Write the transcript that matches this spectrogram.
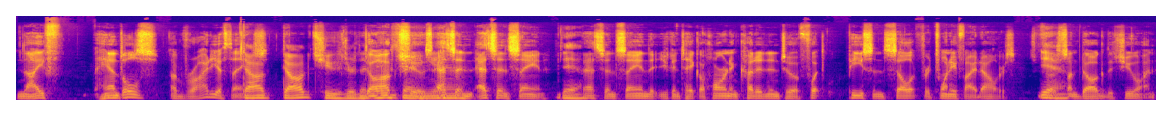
knife handles, a variety of things. dog dog chews are the Dog new thing, shoes. That's in, that's insane. Yeah. that's insane that you can take a horn and cut it into a foot piece and sell it for twenty five dollars for Yeah. some dog to chew on.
